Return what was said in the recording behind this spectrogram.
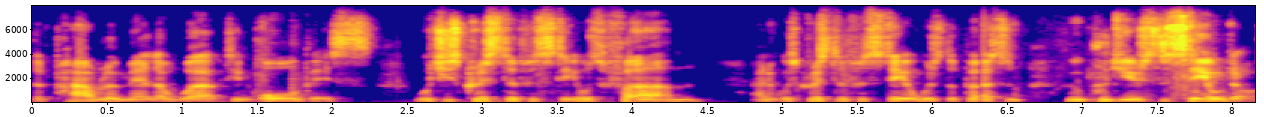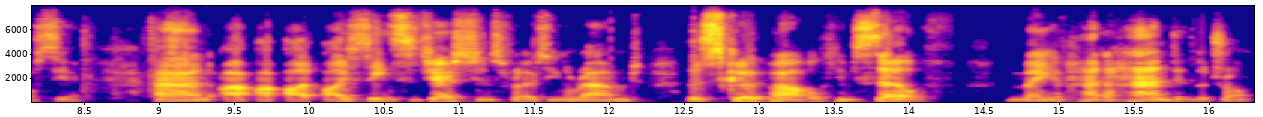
that Pablo Miller worked in Orbis, which is Christopher Steele's firm, and it was Christopher Steele was the person who produced the Steele dossier. And I, I, I've seen suggestions floating around that Skripal himself may have had a hand in the Trump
